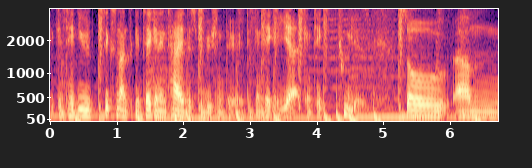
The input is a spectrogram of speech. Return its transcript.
it can take you six months, it can take an entire distribution period, it can take a year, it can take two years. So um,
